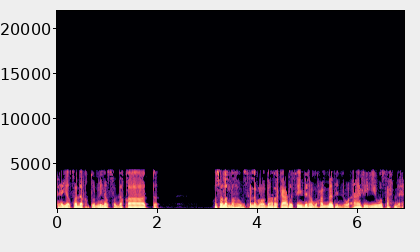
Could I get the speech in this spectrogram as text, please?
فهي صدقة من الصدقات. وصلى الله وسلم وبارك على سيدنا محمد وآله وصحبه.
